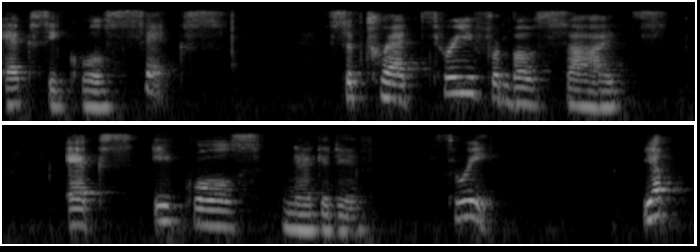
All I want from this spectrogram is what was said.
x equals 6. Subtract 3 from both sides, x equals negative 3. Yep,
